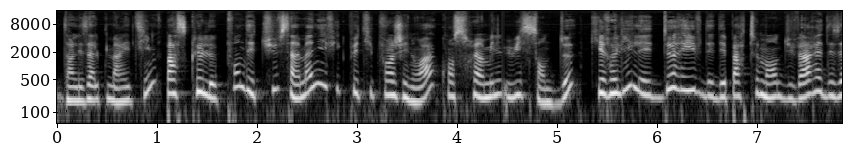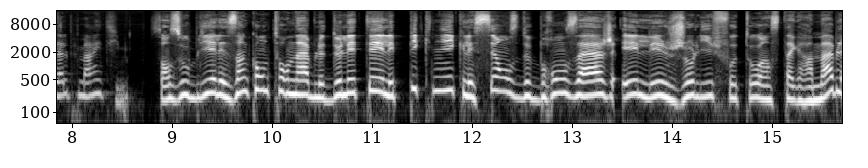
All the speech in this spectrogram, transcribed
dans les Alpes-Maritimes. Parce que le pont des Tuves, c'est un magnifique petit pont génois construit en 1802 qui relie les deux rives des départements du Var et des Alpes-Maritimes. Sans oublier les incontournables de l'été, les pique-niques, les séances de bronzage et les jolies photos Instagrammables.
